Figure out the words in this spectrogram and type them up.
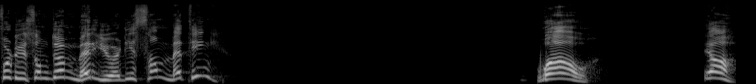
For du som dømmer, gjør de samme ting. Wow! Ja.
